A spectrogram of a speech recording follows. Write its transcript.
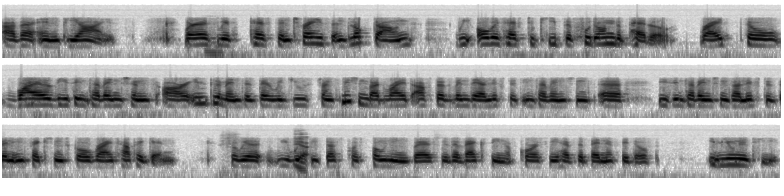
other NPIs. Whereas with test and trace and lockdowns, we always have to keep the foot on the pedal, right? So while these interventions are implemented, they reduce transmission, but right after when they are lifted interventions, uh, these interventions are lifted, then infections go right up again. So we we would yeah. be just postponing. Whereas with a vaccine, of course, we have the benefit of immunity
